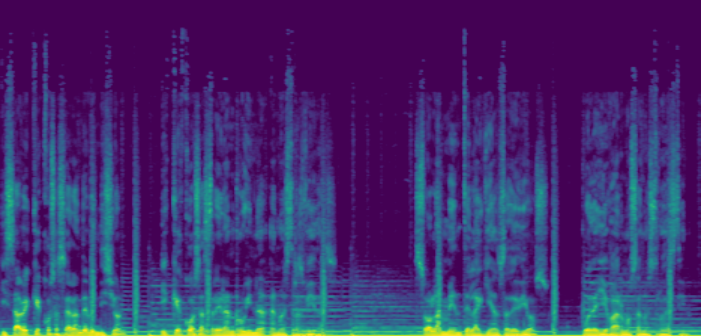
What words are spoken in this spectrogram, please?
y sabe qué cosas serán de bendición y qué cosas traerán ruina a nuestras vidas. Solamente la guianza de Dios puede llevarnos a nuestro destino.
